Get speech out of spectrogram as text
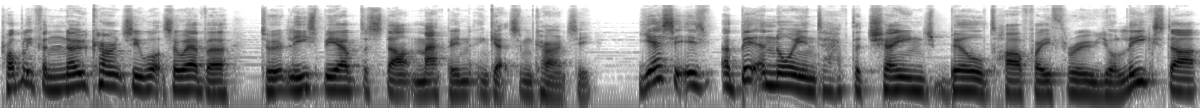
probably for no currency whatsoever, to at least be able to start mapping and get some currency. Yes, it is a bit annoying to have to change builds halfway through your league start,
